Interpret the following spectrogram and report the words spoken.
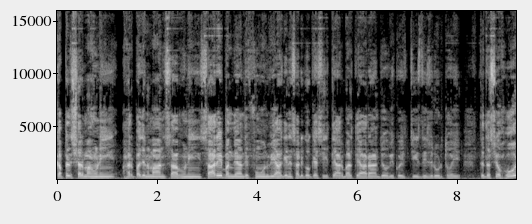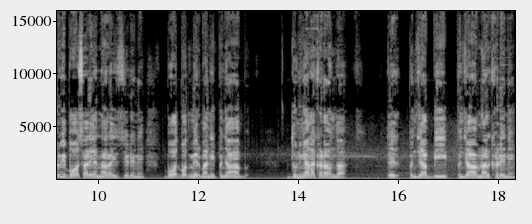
ਕਪਿਲ ਸ਼ਰਮਾ ਹੁਣੀ, ਹਰਭਜਨ ਮਾਨ ਸਾਹਿਬ ਹੁਣੀ, ਸਾਰੇ ਬੰਦਿਆਂ ਦੇ ਫੋਨ ਵੀ ਆ ਗਏ ਨੇ ਸਾਡੇ ਕੋਲ ਕਿ ਅਸੀਂ ਤਿਆਰ ਬਰ ਤਿਆਰ ਹਾਂ, ਜੋ ਵੀ ਕੋਈ ਚੀਜ਼ ਦੀ ਜ਼ਰੂਰਤ ਹੋਈ, ਤੇ ਦੱਸਿਓ। ਹੋਰ ਵੀ ਬਹੁਤ ਸਾਰੇ ਐਨ ਆਰ ਆਈਜ਼ ਜਿਹੜੇ ਨੇ ਬਹੁਤ ਬਹੁਤ ਮਿਹਰਬਾਨੀ। ਪੰਜਾਬ, ਦੁਨੀਆ ਨਾਲ ਖੜਾ ਹੁੰਦਾ ਤੇ ਪੰਜਾਬੀ ਪੰਜਾਬ ਨਾਲ ਖੜੇ ਨੇ।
